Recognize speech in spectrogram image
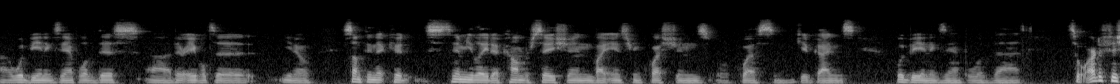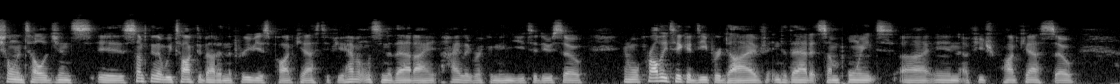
uh, would be an example of this. Uh, they're able to, you know, something that could simulate a conversation by answering questions or requests and give guidance would be an example of that. So artificial intelligence is something that we talked about in the previous podcast. If you haven't listened to that, I highly recommend you to do so. And we'll probably take a deeper dive into that at some point uh, in a future podcast. So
